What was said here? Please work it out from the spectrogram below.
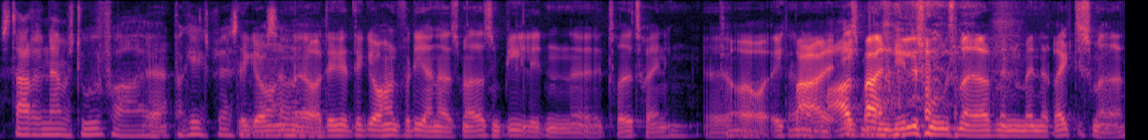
startede nærmest ude fra øh, ja, parkeringspladsen. Det gjorde så, han, og det, det gjorde han, fordi han havde smadret sin bil i den øh, tredje træning. Øh, og ikke bare, ikke bare en lille smule smadret, men, men rigtig smadret.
